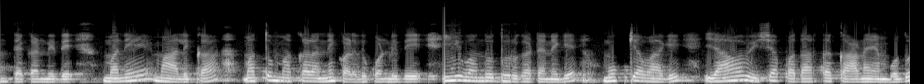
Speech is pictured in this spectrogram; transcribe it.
ಅಂತ್ಯ ಕಂಡಿದೆ. ಮನೆ ಮಾಲೀಕ ಮತ್ತು ಮಕ್ಕಳನ್ನೇ ಕಳೆದುಕೊಂಡಿದೆ. ಈ ಒಂದು ದುರ್ಘಟನೆಗೆ ಮುಖ್ಯವಾಗಿ ಯಾವ ವಿಷ ಪದಾರ್ಥ ಕಾರಣ ಎಂಬುದು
